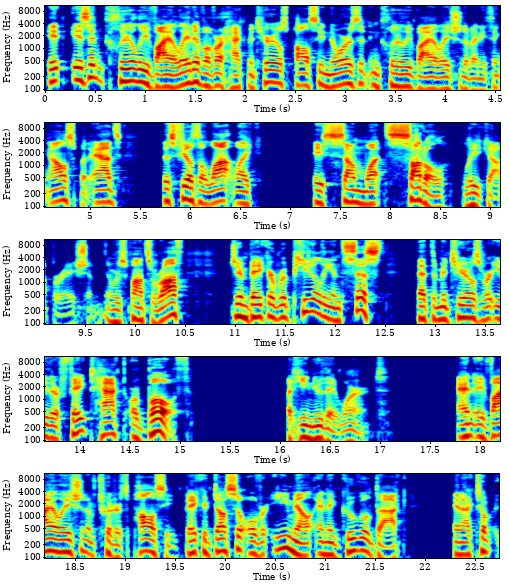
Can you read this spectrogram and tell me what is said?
it isn't clearly violative of our hacked materials policy, nor is it in clearly violation of anything else, but adds, this feels a lot like a somewhat subtle leak operation. In response to Roth, Jim Baker repeatedly insists that the materials were either faked, hacked, or both, but he knew they weren't. And a violation of Twitter's policy. Baker does so over email and a Google Doc in October.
